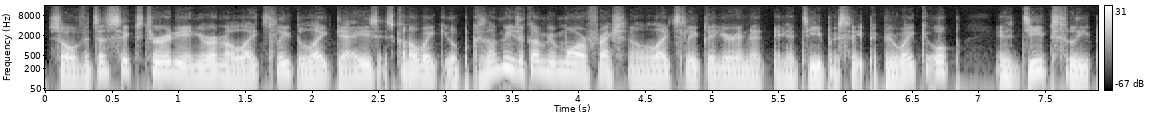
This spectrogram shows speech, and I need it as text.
So if it's at six thirty and you're in a light sleep, light days, it's to wake you up because that means you're to be more refreshed in a light sleep than you're in a, in a deeper sleep. If you wake up in a deep sleep,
